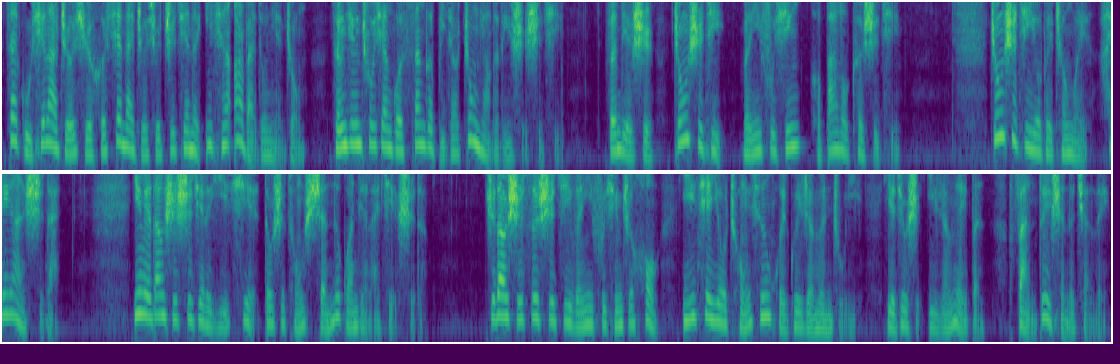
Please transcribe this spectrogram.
在古希腊哲学和现代哲学之间的一千二百多年中，曾经出现过三个比较重要的历史时期，分别是中世纪、文艺复兴和巴洛克时期。中世纪又被称为黑暗时代，因为当时世界的一切都是从神的观点来解释的。直到十四世纪文艺复兴之后，一切又重新回归人文主义，也就是以人为本，反对神的权威。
